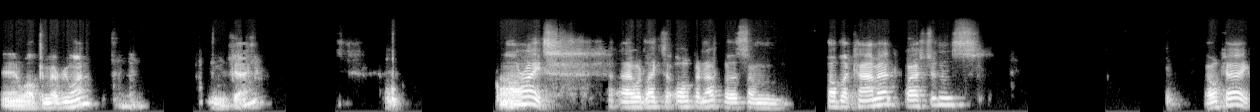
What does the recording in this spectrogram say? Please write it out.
And welcome, everyone. Okay. All right, I would like to open up with some public comment, questions. Okay,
